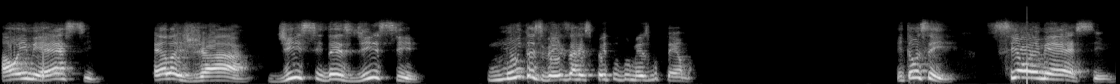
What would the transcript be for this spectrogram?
a OMS ela já disse, desdisse muitas vezes a respeito do mesmo tema. Então, assim, se a OMS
